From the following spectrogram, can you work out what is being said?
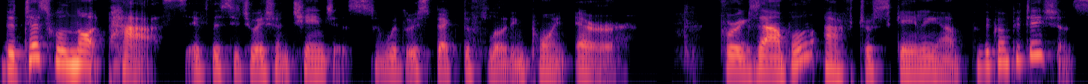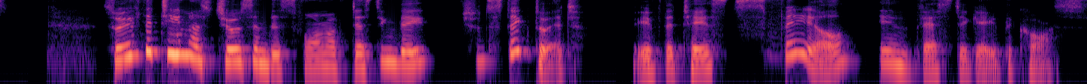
the test will not pass if the situation changes with respect to floating point error, for example, after scaling up the computations. So if the team has chosen this form of testing, they should stick to it. If the tests fail, investigate the cause.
